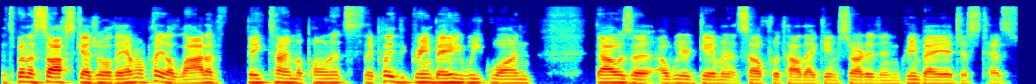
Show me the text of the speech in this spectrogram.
It's been a soft schedule. They haven't played a lot of big time opponents. They played the Green Bay week one. that was a, a weird game in itself with how that game started. And Green Bay, it just has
